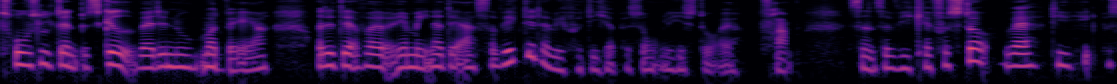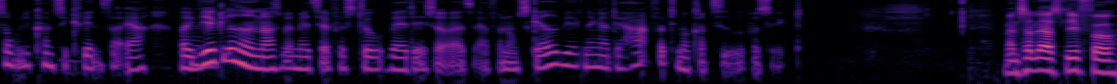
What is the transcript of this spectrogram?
trussel, den besked, hvad det nu måtte være. Og det er derfor, jeg mener, det er så vigtigt, at vi får de her personlige historier frem, sådan så vi kan forstå, hvad de helt personlige konsekvenser er, og i mm. virkeligheden også være med til at forstå, hvad det så altså er for nogle skadevirkninger, det har for demokratiet på sigt. Men så lad os lige få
